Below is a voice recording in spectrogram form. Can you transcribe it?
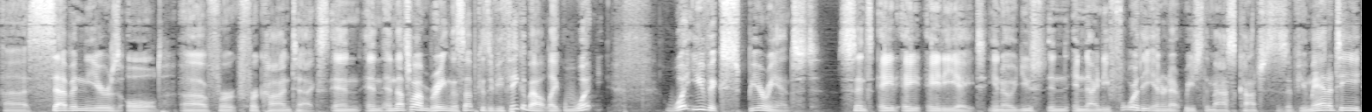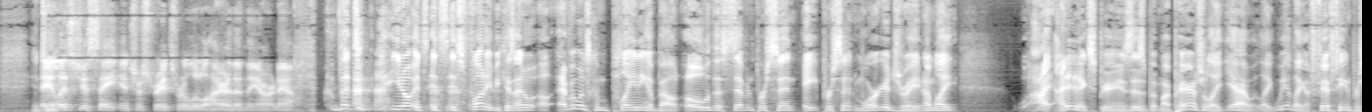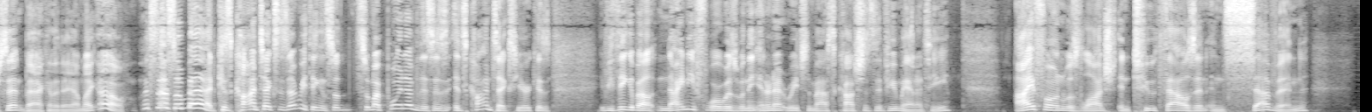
uh, seven years old uh, for for context. And and and that's why i'm bringing this up because if you think about like what what you've experienced since 8888 you know you in, in 94 the internet reached the mass consciousness of humanity. And hey, let's just say interest rates were a little higher than they are now. That's you know it's it's it's funny because i know uh, everyone's complaining about oh the 7% 8% mortgage rate. And i'm like I, I didn't experience this, but my parents were like, yeah, like we had like a 15% back in the day. I'm like, oh, that's not so bad because context is everything. And so, so my point of this is it's context here because if you think about 94 was when the internet reached the mass consciousness of humanity iPhone was launched in 2007.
